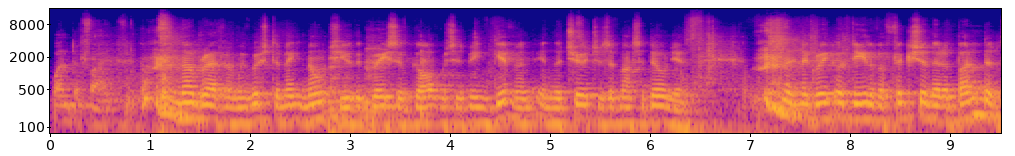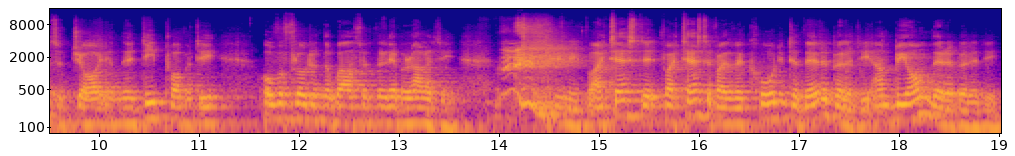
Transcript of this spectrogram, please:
1 to 5. now, brethren, we wish to make known to you the grace of God which has been given in the churches of Macedonia in a great deal of affliction, their abundance of joy and their deep poverty overflowed in the wealth of their liberality. for, I for I testify that according to their ability and beyond their ability,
